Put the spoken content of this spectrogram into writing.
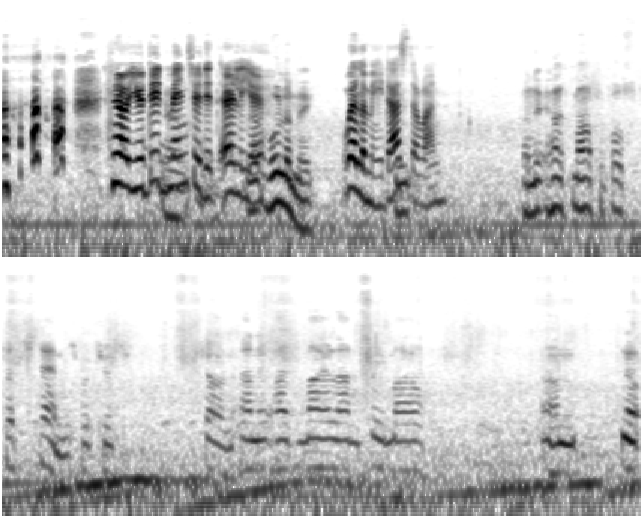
no, you did Uh, mention it earlier. Wollemi. Wollemi, that's the one. And it has multiple st- stems, which is shown. And it has male and female. Um, look,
